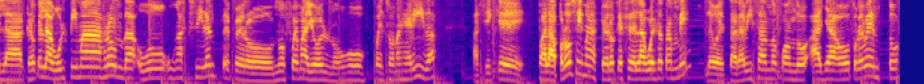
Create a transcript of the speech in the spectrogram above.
la, creo que en la última ronda hubo un accidente, pero no fue mayor, no hubo personas heridas. Así que para la próxima espero que se dé la vuelta también. Le voy a estar avisando cuando haya otro evento.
